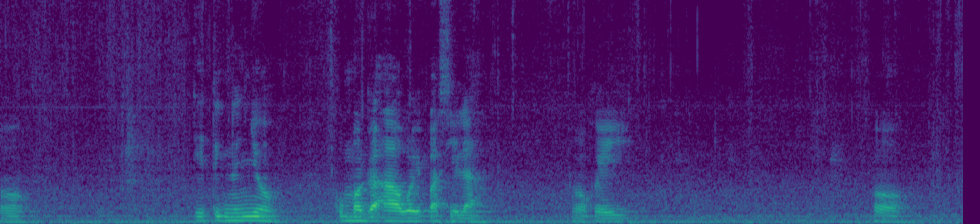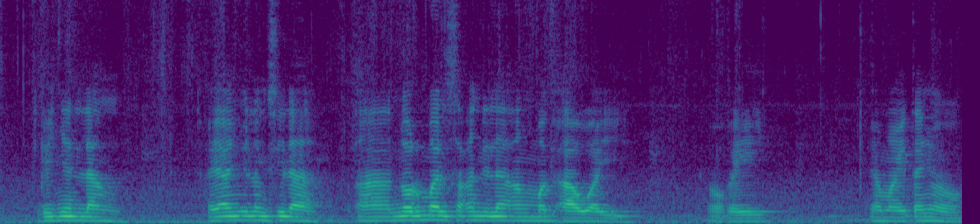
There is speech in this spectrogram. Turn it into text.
O. Titignan nyo kung mag-aaway pa sila. Okay? O. Ganyan lang. Hayaan nyo lang sila. Ah, normal sa kanila ang mag-away. Okay? Kaya makita nyo,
